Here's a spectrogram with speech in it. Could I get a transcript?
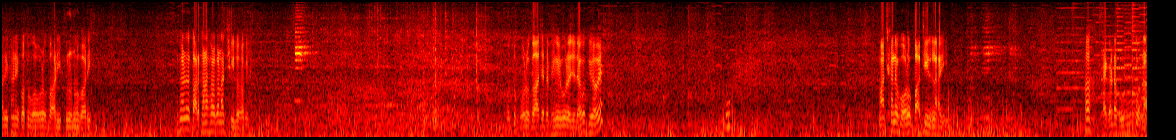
আর এখানে কত বড় বড় বাড়ি, পুরনো বাড়ি। এখানে তো কারখানা ফারখানা ছিল আগে। কত বড় গাছ, এটা ভেঙে পড়েছে, দেখো কীভাবে। মাঝখানে বড় পাঁচিল নাই। হ্যাঁ সাইকেলটা হু হু করে না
